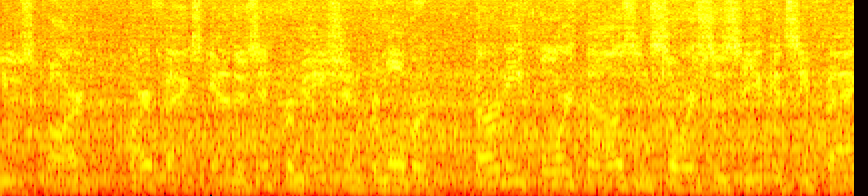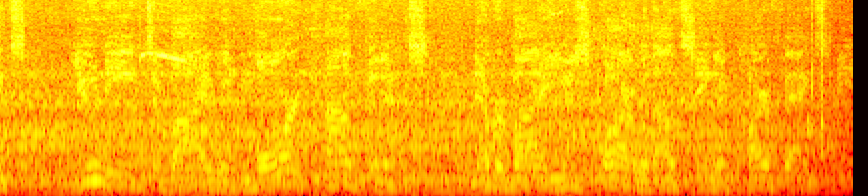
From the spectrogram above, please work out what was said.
used car, Carfax gathers information from over 34,000 sources so you can see facts you need to buy with more confidence. Never buy a used car without seeing a Carfax vehicle.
